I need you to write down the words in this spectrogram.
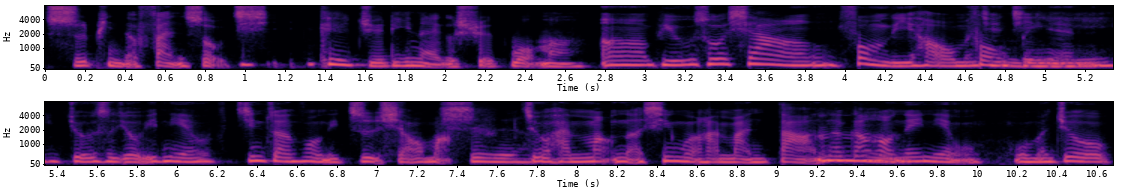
食品的贩售期。可以举例哪个水果吗？嗯、呃，比如说像凤梨哈，我们前几年就是有一年金钻凤梨滞销嘛，是就还蛮那新闻还蛮大。那刚好那一年我们就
